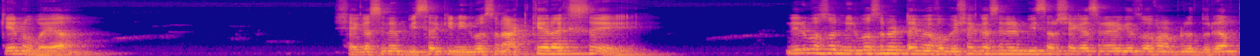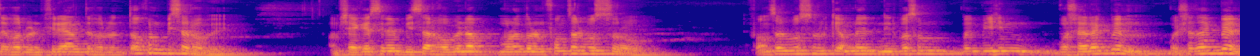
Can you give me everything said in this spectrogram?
কেন ভাইয়া? শেখ হাসিনার বিচার কি নির্বাচন আটকে রাখছে? নির্বাচন, নির্বাচনের টাইমে হবে। শেখ হাসিনার বিচার, শেখ হাসিনাকে যখন আপনারা ধরে আনতে পারবেন, ফিরে আনতে পারবেন, তখন বিচার হবে। শেখ হাসিনার বিচার হবে না, মনে করেন পঞ্চাশ বছরও। পঞ্চাশ বছর কি আপনি নির্বাচন বিহীন বসে রাখবেন? বসে থাকবেন?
